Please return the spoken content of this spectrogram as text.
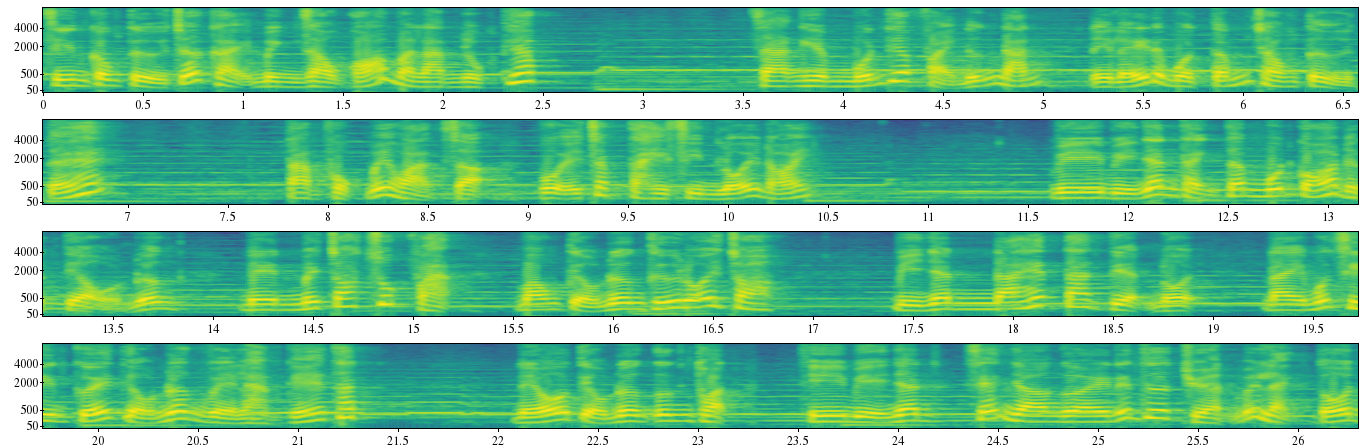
Xin công tử chớ cậy mình giàu có mà làm nhục thiếp. Gia nghiêm muốn thiếp phải đứng đắn Để lấy được một tấm chồng tử tế. Tam Phục mới hoảng sợ, Vội chắp tay xin lỗi nói, Vì bị nhân thành tâm muốn có được tiểu nương, Nên mới chót xúc phạm, Mong tiểu nương thứ lỗi cho. Bị nhân đã hết tang tiện nội Này muốn xin cưới tiểu nương về làm kế thất. Nếu tiểu nương ưng thuận thì bị nhân sẽ nhờ người đến thưa chuyện với lệnh tôn,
